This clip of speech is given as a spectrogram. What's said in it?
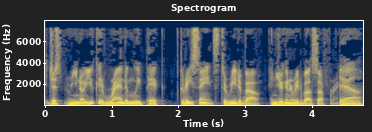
just you know, you could randomly pick three saints to read about, and you're going to read about suffering. Yeah.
